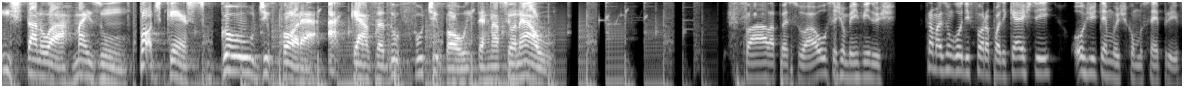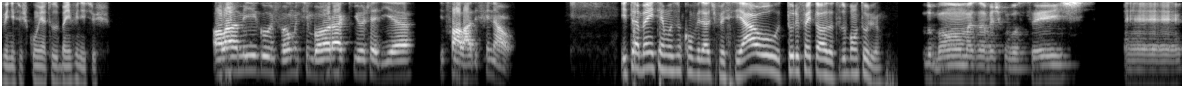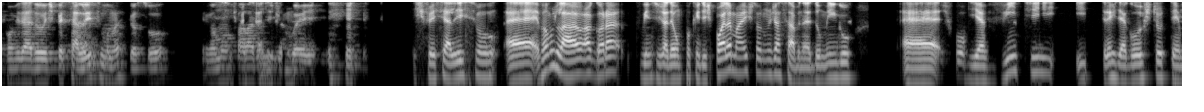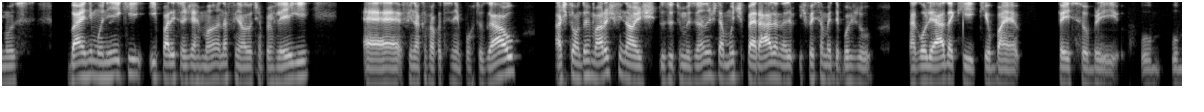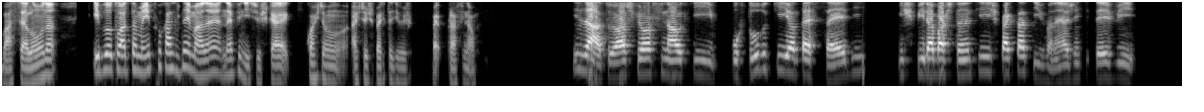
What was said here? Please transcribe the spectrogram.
Está no ar mais um podcast Gol de Fora, a casa do futebol internacional. Fala pessoal, sejam bem-vindos para mais um Gol de Fora podcast. Hoje temos, como sempre, Vinícius Cunha. Tudo bem, Vinícius? Olá, amigos. Vamos embora que hoje é dia de falar de final. E também temos um convidado especial, Túlio Feitosa. Tudo bom, Túlio? Tudo bom, mais uma vez com vocês. É, convidado especialíssimo, né? Que eu sou. E vamos falar desse jogo aí. Especialíssimo. É, vamos lá, agora, Vinícius já deu um pouquinho de spoiler, mas todo mundo já sabe, né? Domingo, é, dia 23 de agosto, temos Bayern de Munique e Paris Saint-Germain na final da Champions League. É, final que vai acontecer em Portugal. Acho que é uma das maiores finais dos últimos anos, está muito esperada, né? especialmente depois do, da goleada que, que o Bayern fez sobre o, o Barcelona. E do outro lado também por causa do Neymar, né, né Vinícius? Que é, quais são as tuas expectativas para a final? Exato, eu acho que é uma final que, por tudo que antecede, inspira bastante expectativa, né? A gente teve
